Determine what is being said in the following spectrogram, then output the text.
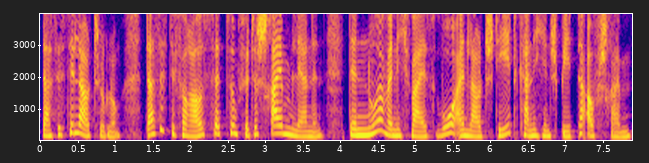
Das ist die Lautschulung. Das ist die Voraussetzung für das Schreiben lernen. Denn nur wenn ich weiß, wo ein Laut steht, kann ich ihn später aufschreiben.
